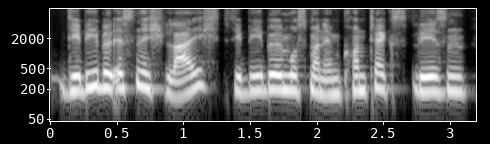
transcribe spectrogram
Die Bibel ist nicht leicht, die Bibel muss man im Kontext lesen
